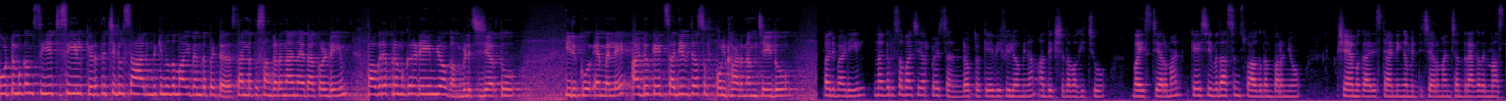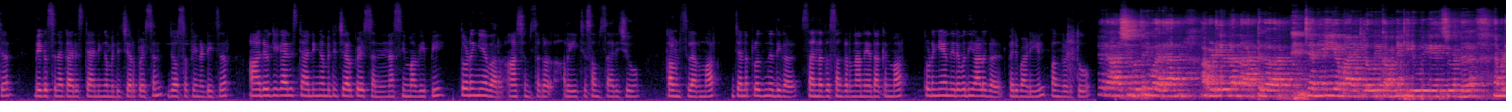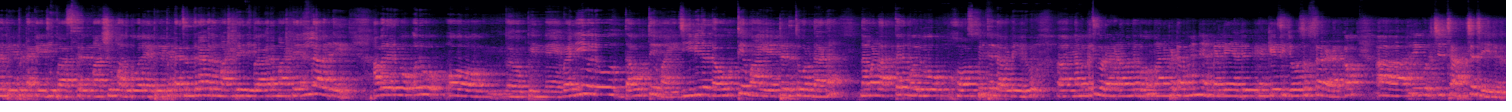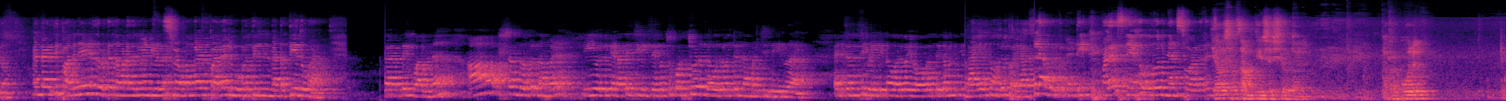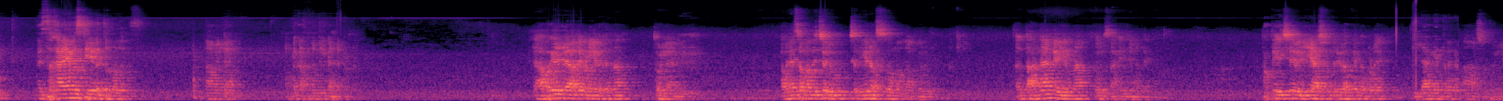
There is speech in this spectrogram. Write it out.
Koottumukham C H സിയിൽ കിടത്തി ചികിത്സ ആരംഭിക്കുന്നതുമായി ബന്ധപ്പെട്ട് സന്നദ്ധ സംഘടനാ നേതാക്കളുടെയും പൗരപ്രമുഖരുടെയും യോഗം വിളിച്ചു ചേർത്തു. Irikkur M L A advocate Sajeev Joseph ഉദ്ഘാടനം ചെയ്തു. പരിപാടിയിൽ നഗരസഭാ chairperson doctor K V Philomina അധ്യക്ഷത വഹിച്ചു. വൈസ് ചെയർമാൻ കെ ശിവദാസൻ സ്വാഗതം പറഞ്ഞു. ക്ഷേമകാര്യ standing committee chairman Chandragathan master വികസനകാര്യ standing committee chairperson Josephina teacher ആരോഗ്യകാര്യ standing committee chairperson Naseema V P തുടങ്ങിയവർ ആശംസകൾ അറിയിച്ച് സംസാരിച്ചു. കൗൺസിലർമാർ ജനപ്രതിനിധികൾ സന്നദ്ധ സംഘടനാ നേതാക്കന്മാർ തുടങ്ങിയ നിരവധി ആളുകൾ പരിപാടിയിൽ പങ്കെടുത്തു. ആശുപത്രി വരാൻ അവിടെയുള്ള നാട്ടുകാർ ജനകീയമായിട്ടുള്ള ഒരു കമ്മിറ്റി രൂപീകരിച്ചുകൊണ്ട് നമ്മുടെ പ്രിയപ്പെട്ട കെ ജി ഭാസ്കരൻ മാഷും അതുപോലെ പ്രിയപ്പെട്ട ചന്ദ്രാകര മാഷിന്റെ ദിവാകര മാഷിന്റെ എല്ലാവരുടെയും അവരൊരു ഒരു പിന്നെ വലിയൊരു ദൗത്യമായി ജീവിത ദൗത്യമായി ഏറ്റെടുത്തുകൊണ്ടാണ് നമ്മൾ അത്തരം ഒരു ഹോസ്പിറ്റൽ അവിടെ ഒരു നമുക്ക് തുടങ്ങണമെന്ന് ബഹുമാനപ്പെട്ട മുൻ M L A K C Joseph sir അടക്കം അതിനെ അതിനെക്കുറിച്ച് ചർച്ച ചെയ്തിരുന്നു. രണ്ടായിരത്തി പതിനേഴ് തൊട്ട് നമ്മൾ അതിനുവേണ്ടിയുള്ള ശ്രമങ്ങൾ പല രൂപത്തിൽ നടത്തിയതുമാണ്. വന്ന് ആ വർഷം തൊട്ട് നമ്മൾ ഈ ഒരു കിടത്തി ചികിത്സയെ കുറിച്ച് കുറച്ചുകൂടെ ഗൗരവത്തിൽ നമ്മൾ ചിന്തിക്കുന്നതാണ്. എച്ച് എം സി വിളിക്കുന്ന ഓരോ യോഗത്തിലും ഉണ്ടായിരുന്ന ഒരു പ്രയാസം. എല്ലാവർക്കും വേണ്ടി വളരെ സ്നേഹപൂർവം ഞാൻ സ്വാഗതം ചെയ്യുന്നു. അത്യാവശ്യം സാമ്പത്തിക ശേഷിയുള്ളവരും അവർ പോലും നിസ്സഹായാവസ്ഥയിലെത്തുന്നത് നാം എല്ലാം നമ്മുടെ കൺമുന്നിൽ കണ്ടിട്ടുണ്ട് ലാഭകരില്ലാതെ പണിയെടുക്കുന്ന തൊഴിലാളി അവനെ സംബന്ധിച്ചൊരു ചെറിയൊരു അസുഖം വന്നാൽ പോലും അത് താങ്ങാൻ കഴിയുന്ന ഒരു സാഹചര്യമല്ല. പ്രത്യേകിച്ച് വലിയ ആശുപത്രികളൊക്കെ നമ്മുടെ ജില്ലാ കേന്ദ്രങ്ങൾ ആ ആശുപത്രികളിൽ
